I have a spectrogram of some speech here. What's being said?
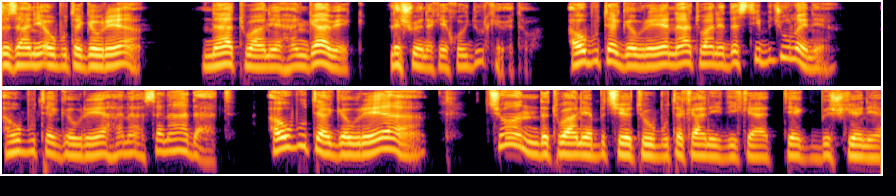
دەزانی ئەو بتە گەورەیە ناتوانێت هەنگاوێک لە شوێنەکەی خۆی دوورکەوێتەوە. ئەو بتە گەورەیە ناتوانێت دەستی بجوڵێنێ ئەو بتە گەورەیە هەناسە نادات. ئەو بتە گەورەیە چۆن دەتوانێت بچێت و بتەکانی دیکە تێک بشکێنێ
